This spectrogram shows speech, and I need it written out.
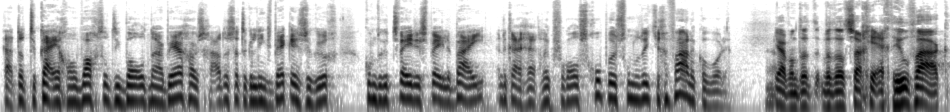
ja, dat Turkije gewoon wacht tot die bal naar Berghuis gaat. Dan staat er een linksback in zijn rug, komt er een tweede speler bij. En dan krijg je eigenlijk vooral schoppen zonder dat je gevaarlijk kan worden. Ja, want, dat, dat zag je echt heel vaak.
